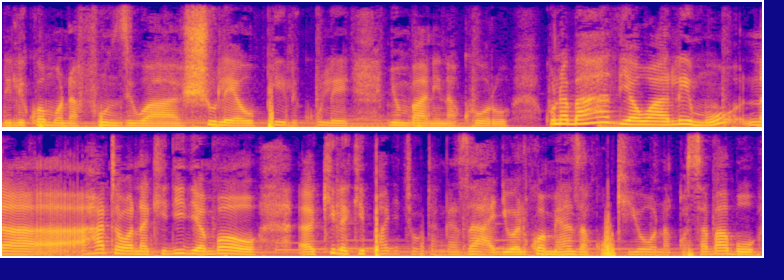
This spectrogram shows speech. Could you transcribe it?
nilikuwa mwanafunzi wa shule ya upili kule nyumbani nakuru. Kuna baadhi ya waalimu na hata wanakijiji ambao uh, kile kipaji cha utangazaji walikuwa wameanza kukiona kwa sababu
